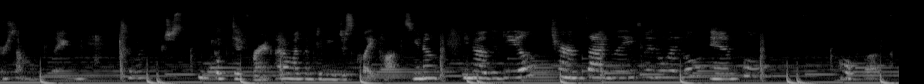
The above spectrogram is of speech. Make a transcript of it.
or something to just look different. I don't want them to be just clay pots, you know? You know the deal. Turn them sideways, wiggle wiggle, and pull. Oh. Fuck.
